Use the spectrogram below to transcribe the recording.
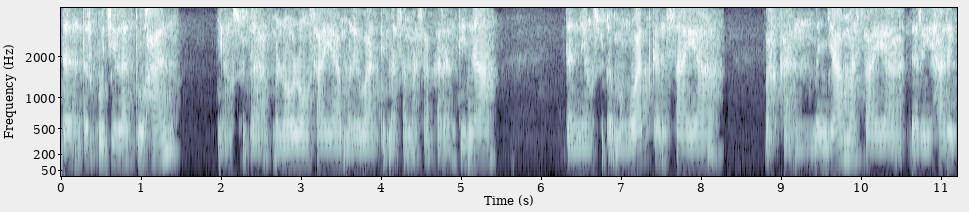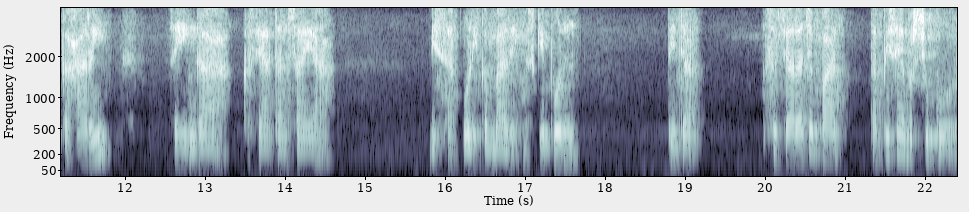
Dan terpujilah Tuhan yang sudah menolong saya melewati masa-masa karantina dan yang sudah menguatkan saya bahkan menjamah saya dari hari ke hari sehingga kesehatan saya bisa pulih kembali meskipun tidak secara cepat tapi saya bersyukur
